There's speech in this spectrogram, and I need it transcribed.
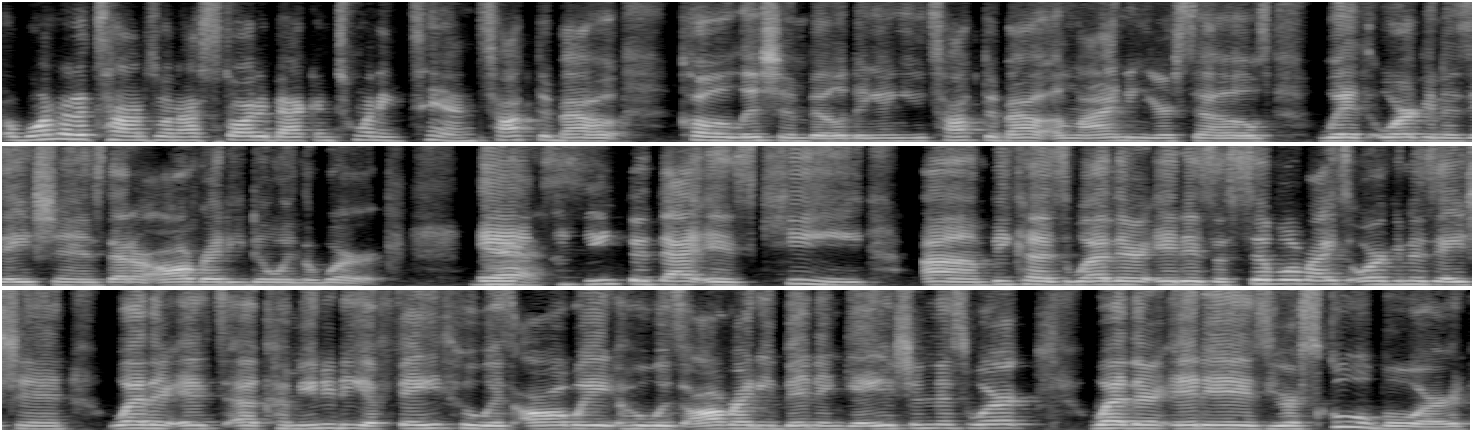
one of the times when I started back in 2010, talked about coalition building and you talked about aligning yourselves with organizations that are already doing the work. Yes. And I think that that is key um, because whether it is a civil rights organization, whether it's a community of faith who is always who has already been engaged in this work, whether it is your school board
